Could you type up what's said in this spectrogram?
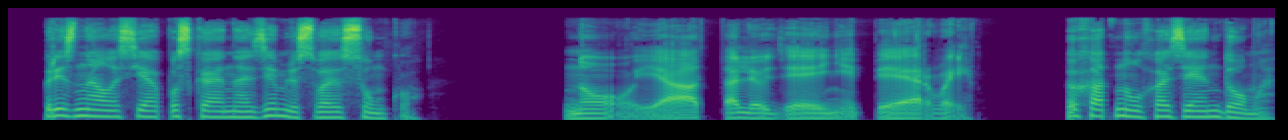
— призналась я, опуская на землю свою сумку. «Ну, я-то людей не первый», — хохотнул хозяин дома.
